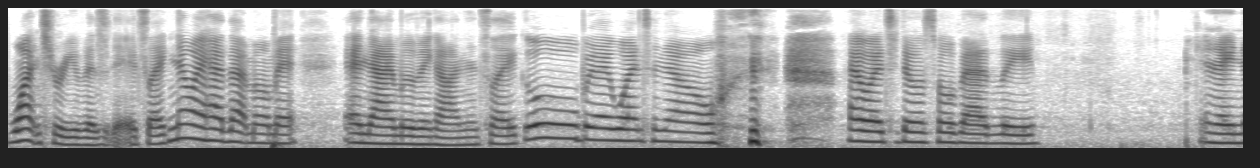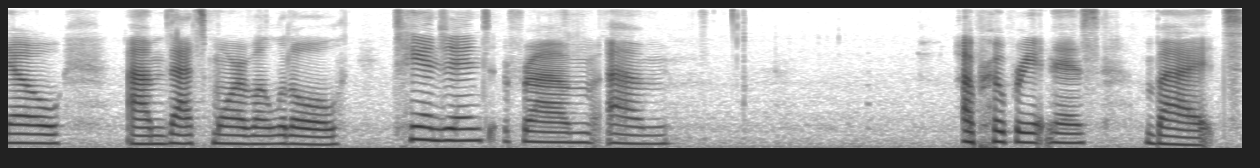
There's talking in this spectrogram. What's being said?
want to revisit it. It's like, no, I had that moment and now I'm moving on. It's like, oh, but I want to know. I want to know so badly. And I know um, that's more of a little tangent from um, appropriateness, but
